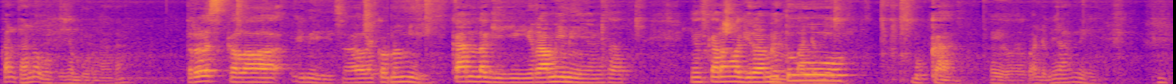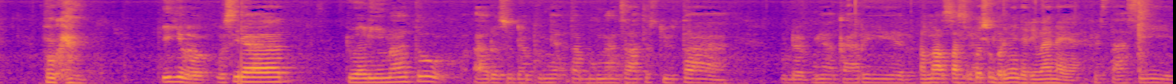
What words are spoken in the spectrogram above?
kan kan mau sempurna kan Terus kalau ini soal ekonomi, kan lagi rame nih yang saat yang sekarang lagi rame Hmm, tuh pandemi. bukan, ayo pandemi rame bukan. Iki loh, usia 25 tuh harus sudah punya tabungan 100 juta, udah punya karir. sama pas itu sumbernya dari mana ya investasi.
